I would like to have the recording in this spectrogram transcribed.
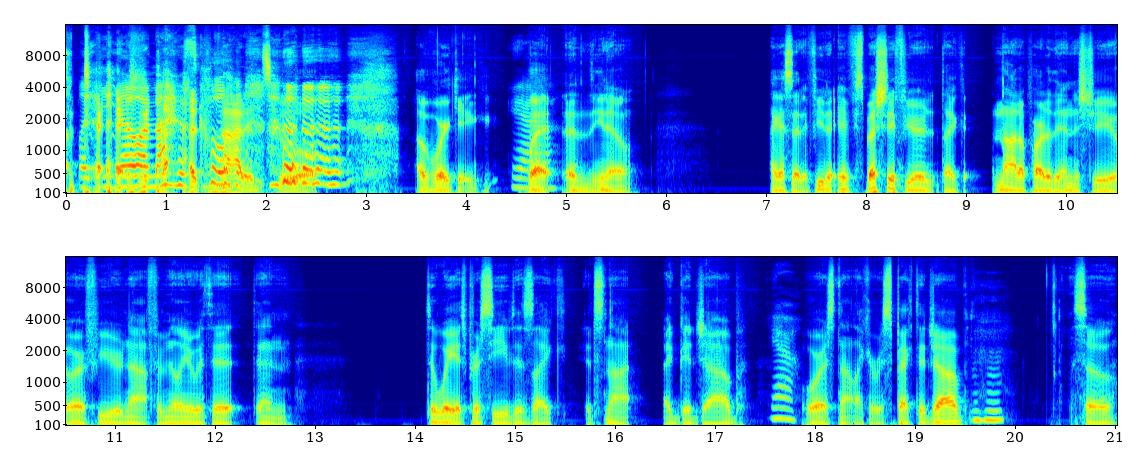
Like, you Dad. know I'm not in school. not in school. I'm working. Yeah. But and you know, like I said, if you if especially if you're like not a part of the industry or if you're not familiar with it, then the way it's perceived is like it's not a good job yeah. or it's not like a respected job. Mm-hmm. So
